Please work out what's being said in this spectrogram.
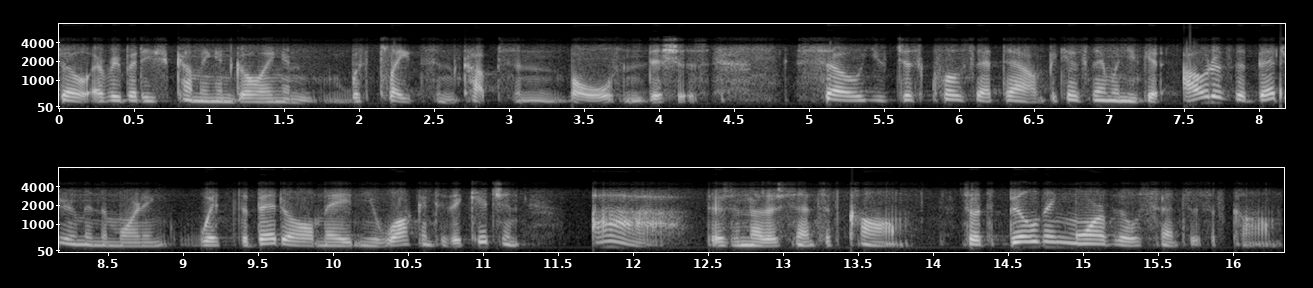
So everybody's coming and going and with plates and cups and bowls and dishes. So you just close that down because then when you get out of the bedroom in the morning with the bed all made and you walk into the kitchen, ah, there's another sense of calm. So it's building more of those senses of calm.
